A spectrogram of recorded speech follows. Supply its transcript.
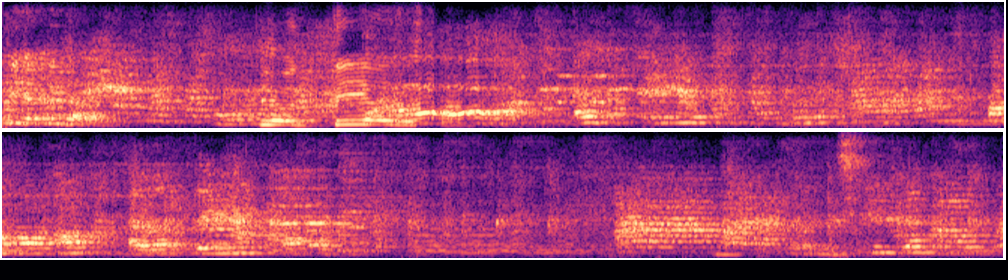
Filha, cuidado. Meu Deus do céu. Thank you.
